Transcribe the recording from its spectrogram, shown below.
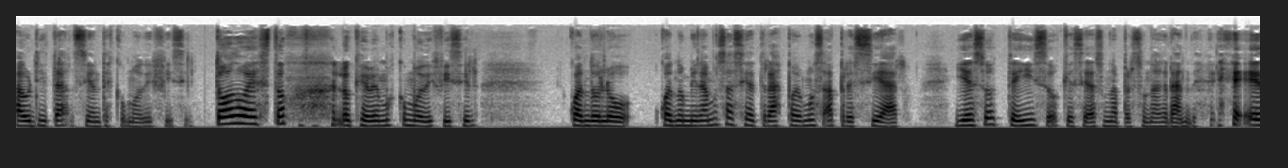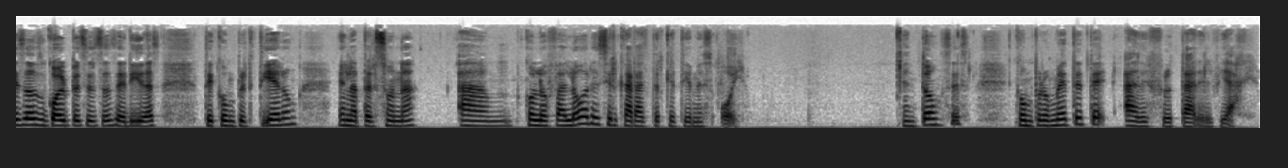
ahorita sientes como difícil. Todo esto, lo que vemos como difícil, cuando lo cuando miramos hacia atrás podemos apreciar y eso te hizo que seas una persona grande. Esos golpes, esas heridas te convirtieron en la persona con los valores y el carácter que tienes hoy. Entonces, comprométete a disfrutar el viaje.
